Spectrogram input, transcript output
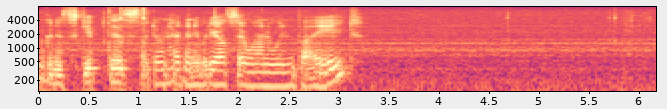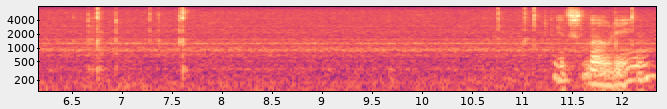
I'm going to skip this. I don't have anybody else I want to invite. It's loading.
